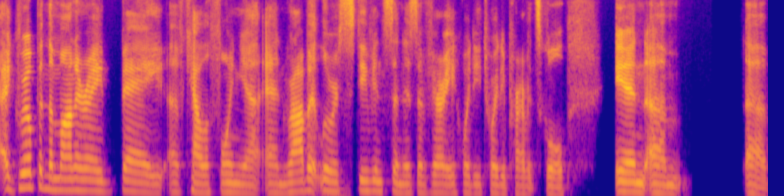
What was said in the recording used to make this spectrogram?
I grew up in the Monterey Bay of California, and Robert Louis Stevenson is a very hoity-toity private school in um uh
